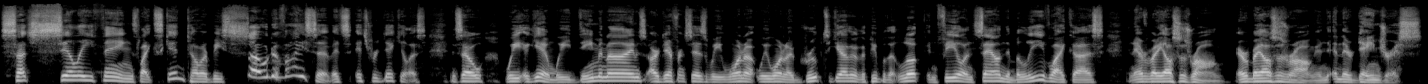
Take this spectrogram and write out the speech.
such silly things like skin color be so divisive. It's it's ridiculous. And so we again we demonize our differences. We want to we want to group together the people that look and feel and sound and believe like us, and everybody else is wrong. Everybody else is wrong, and, and they're dangerous.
